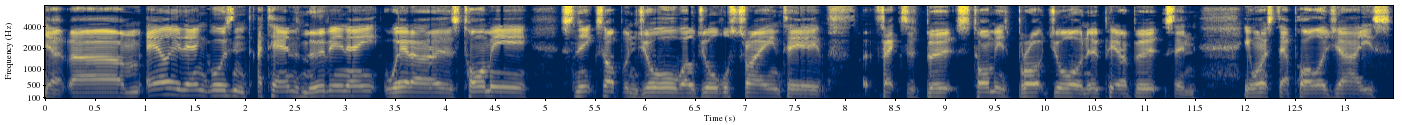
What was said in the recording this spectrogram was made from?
Yeah, um, Ellie then goes and attends movie night, whereas Tommy sneaks up on Joel while Joel's trying to fix his boots. Tommy's brought Joel a new pair of boots and he wants to apologise.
